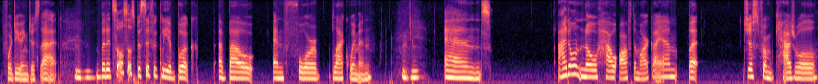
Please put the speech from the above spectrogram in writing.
for doing just that mm-hmm. but it's also specifically a book about and for black women mm-hmm. And I don't know how off the mark I am, but just from casual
